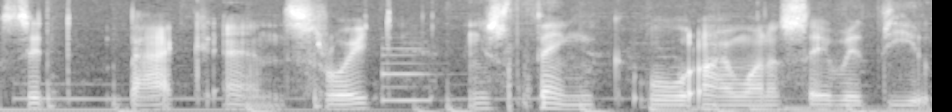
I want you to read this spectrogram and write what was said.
sit back and throw it and just think what I want to say with you.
